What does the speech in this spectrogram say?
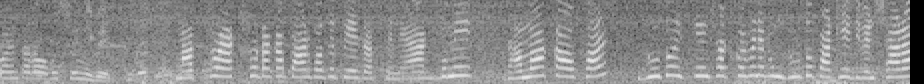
করেন তারা অবশ্যই নেবেন ঠিক আছে? মাত্র একশো টাকা পার গজে পেয়ে যাচ্ছেন। একদমই ধামাকা অফার। দ্রুত স্ক্রিনশট করবেন এবং দ্রুত পাঠিয়ে দিবেন। সারা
